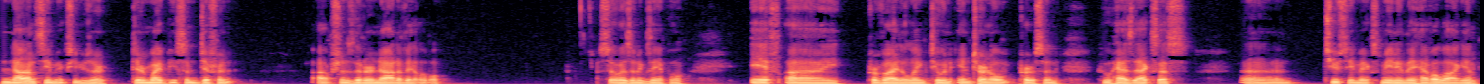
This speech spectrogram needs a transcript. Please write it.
non CMIX user, there might be some different options that are not available. So, as an example, if I provide a link to an internal person who has access uh, to CMIX, meaning they have a login,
